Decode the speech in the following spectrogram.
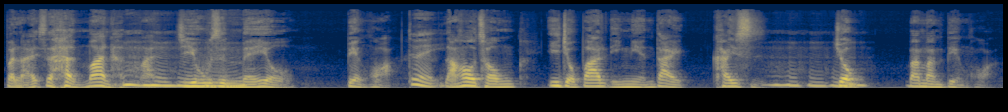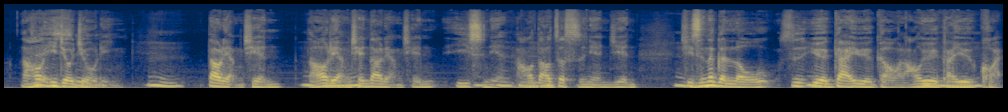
本来是很慢很慢，几乎是没有变化。对，然后从一九八零年代开始，就慢慢变化。然后一九九零，嗯，到两千，然后两千到两千一十年，然后到这十年间，其实那个楼是越盖越高，然后越盖越快，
